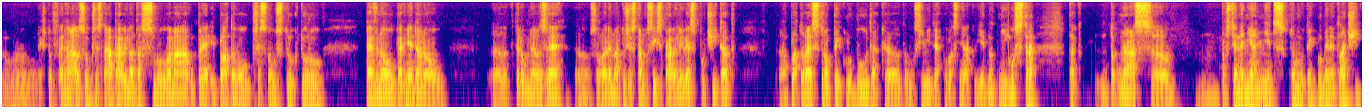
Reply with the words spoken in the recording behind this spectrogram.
mm, když to v NHL jsou přesná pravidla, ta smlouva má úplně i platovou přesnou strukturu, pevnou, pevně danou, eh, kterou nelze eh, s ohledem na to, že se tam musí spravedlivě spočítat eh, platové stropy klubů, tak to musí mít jako vlastně nějaký jednotný mustr, tak to u nás prostě není a nic k tomu ty kluby netlačí.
